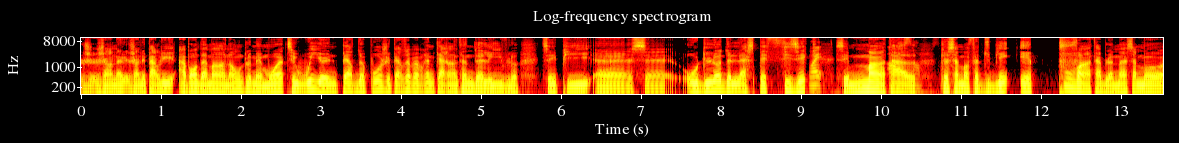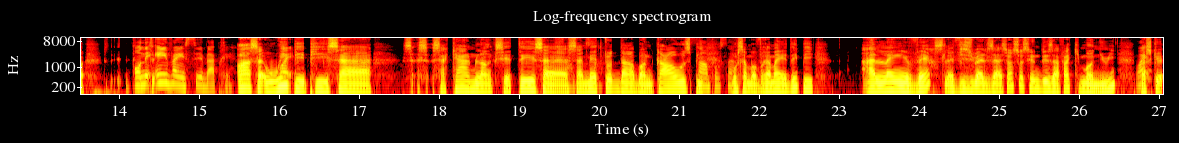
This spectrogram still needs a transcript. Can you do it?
j'en, ai, parlé abondamment en ondes, mais moi, tu sais, oui, il y a une perte de poids. J'ai perdu à peu près une quarantaine de livres. là, tu sais, Puis euh, au-delà de l'aspect physique, Ouais. c'est mental Ah, 100%. que ça m'a fait du bien épouvantablement. Ça m'a. On est invincible après. Ah, ça, oui, puis, puis ça, ça, ça calme l'anxiété, ça, ça 100%. met tout dans la bonne cause. Puis 100%. moi, ça m'a vraiment aidé. Puis à l'inverse, la visualisation, ça, c'est une des affaires qui m'a nuit parce que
